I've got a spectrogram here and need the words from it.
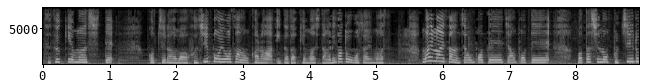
続きまして、こちらは藤ぽよさんからいただきました。ありがとうございます。マイマイさん、ちゃんぽてー、ちゃんぽてー。私のプチル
